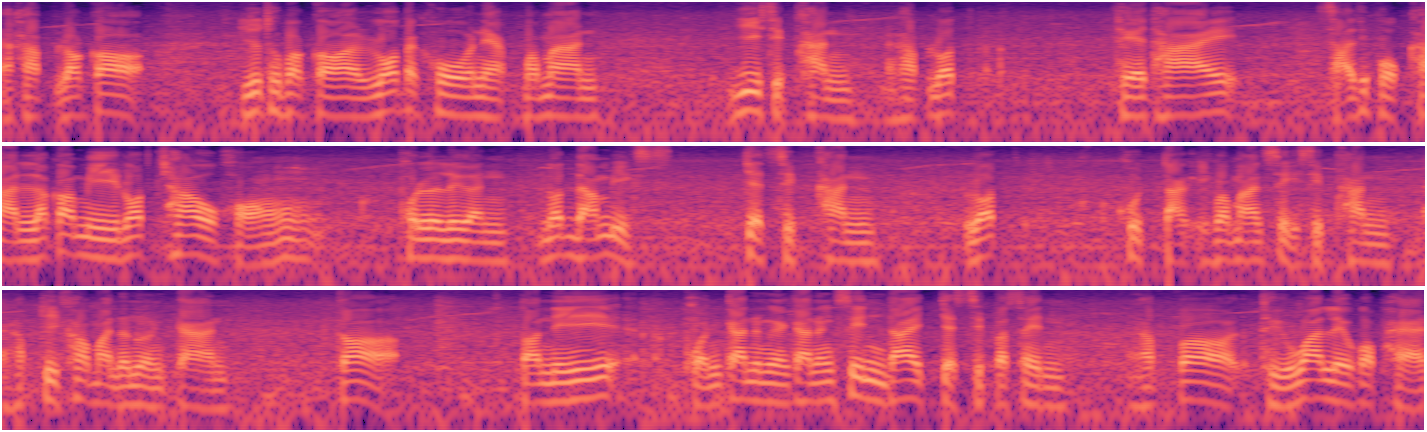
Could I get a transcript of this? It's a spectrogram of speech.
นะครับแล้วก็ยุทธปกรณ์รถแบคโฮเนี่ยประมาณ 20 คันนะครับรถเทท้าย 36 คัน แล้วก็มีรถเช่าของพลเรือน รถดำอีก 70 คัน รถขุดตักอีกประมาณ 40 คันนะครับที่เข้ามาดำเนินการ ก็ตอนนี้ผลการดำเนินการทั้งสิ้นได้ 70%นะครับก็ถือว่าเร็วกว่าแผน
